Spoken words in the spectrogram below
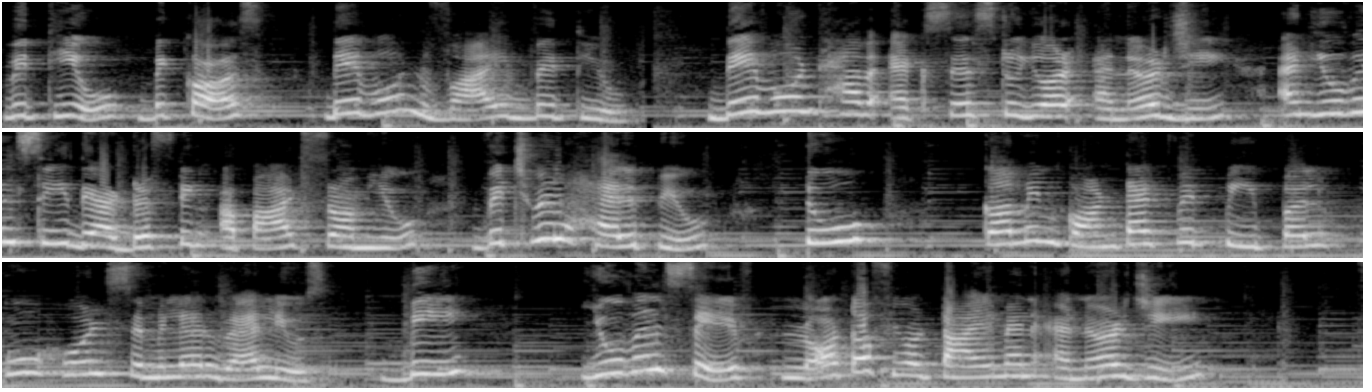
with you because they won't vibe with you. They won't have access to your energy, and you will see they are drifting apart from you, which will help you to come in contact with people who hold similar values. B, you will save lot of your time and energy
